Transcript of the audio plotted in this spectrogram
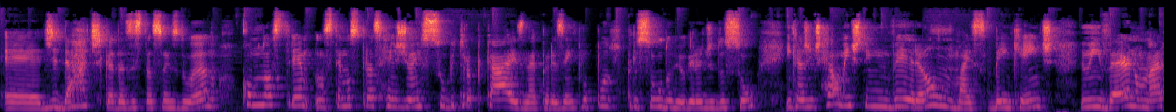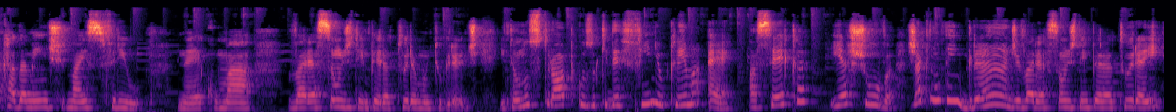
é, didática das estações do ano, como nós, nós temos para as regiões subtropicais, né? Por exemplo, para o sul do Rio Grande do Sul, em que a gente realmente tem um verão mais bem quente e um inverno marcadamente mais frio, né? Com uma variação de temperatura muito grande. Então, nos trópicos, o que define o clima é a seca e a chuva, já que não tem grande variação de temperatura aí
